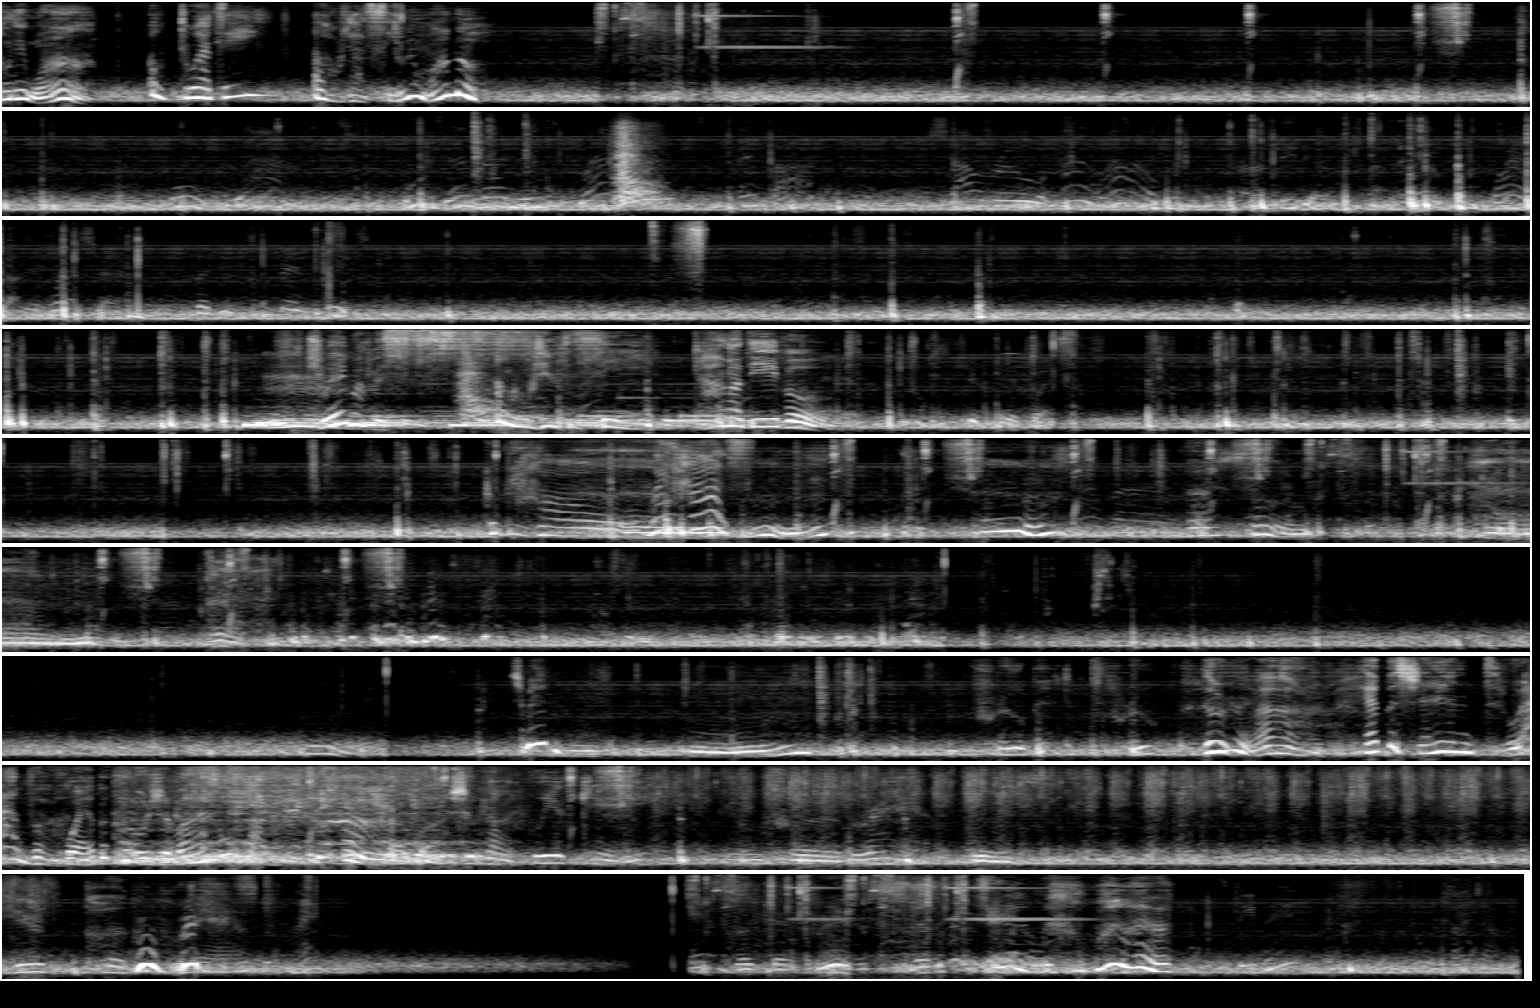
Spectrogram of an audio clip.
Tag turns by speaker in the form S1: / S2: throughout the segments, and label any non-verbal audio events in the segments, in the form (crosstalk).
S1: 21.
S2: Oh, 21? Oh, that's it.
S1: 21 now. No. Schweberis.
S2: Oh, Lucy.
S1: Kamadivo.
S2: Oh, what has?
S3: Hmm. Uh, so. Prove it.
S2: Hurrah. Hebeshan Tuava. Web. Ojava.
S3: Jura, clear K. For grand. Here, pug. Bad. Pug that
